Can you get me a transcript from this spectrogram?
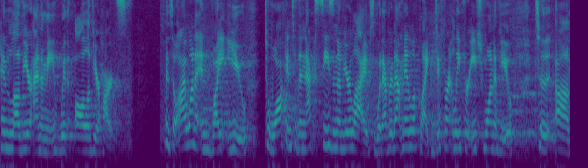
and love your enemy with all of your hearts. And so I want to invite you to walk into the next season of your lives, whatever that may look like, differently for each one of you, to, um,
